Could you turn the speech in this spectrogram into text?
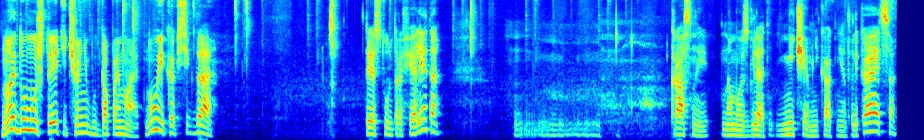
Но я думаю, что эти что-нибудь да поймают. Ну и как всегда, тест ультрафиолета. Красный, на мой взгляд, ничем никак не отвлекается,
